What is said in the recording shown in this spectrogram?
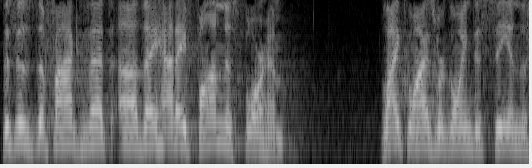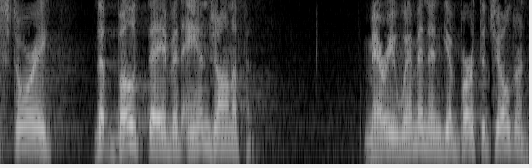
This is the fact that uh, they had a fondness for him. Likewise, we're going to see in the story that both David and Jonathan marry women and give birth to children.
